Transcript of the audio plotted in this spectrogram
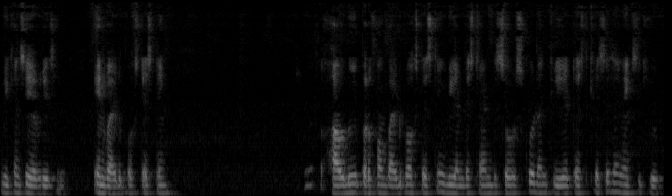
We can see everything in white box testing. How do we perform white box testing? We understand the source code and create test cases and execute.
